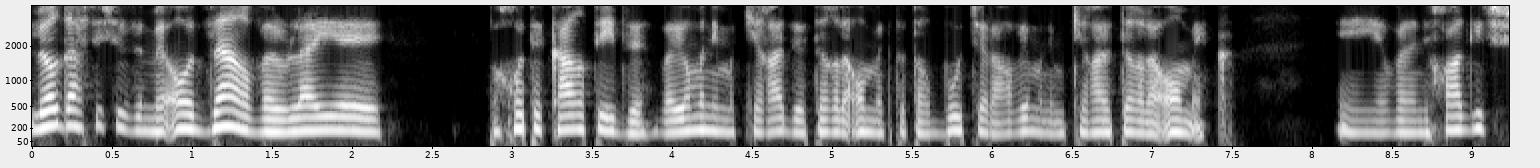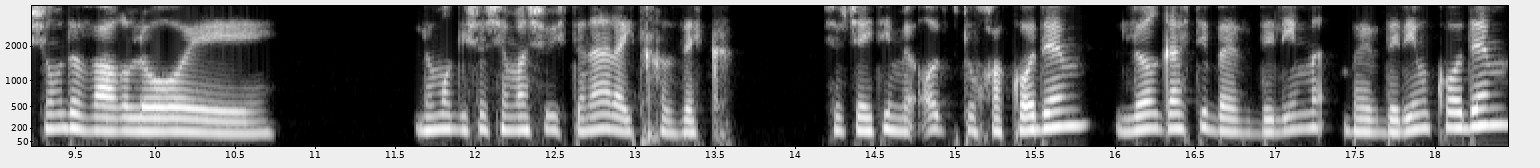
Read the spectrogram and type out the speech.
לא הרגשתי שזה מאוד זר, אבל אולי אה, פחות הכרתי את זה, והיום אני מכירה את זה יותר לעומק, את התרבות של הערבים אני מכירה יותר לעומק. אה, אבל אני יכולה להגיד ששום דבר לא, אה, לא מרגישה שמשהו השתנה, אלא התחזק. אני חושבת שהייתי מאוד פתוחה קודם, לא הרגשתי בהבדלים, בהבדלים קודם,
